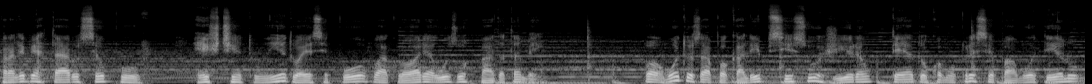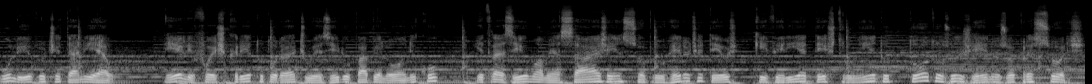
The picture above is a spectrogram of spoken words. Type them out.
para libertar o seu povo, restituindo a esse povo a glória usurpada também. Bom, muitos apocalipses surgiram tendo como principal modelo o livro de Daniel. Ele foi escrito durante o exílio babilônico e trazia uma mensagem sobre o reino de Deus que viria destruindo todos os reinos opressores.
